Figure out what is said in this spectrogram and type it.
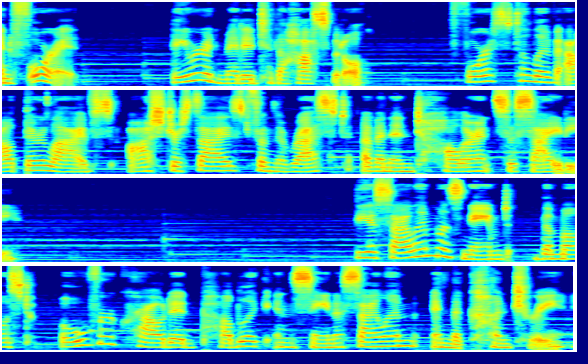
And for it, they were admitted to the hospital, forced to live out their lives ostracized from the rest of an intolerant society. The asylum was named the most overcrowded public insane asylum in the country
